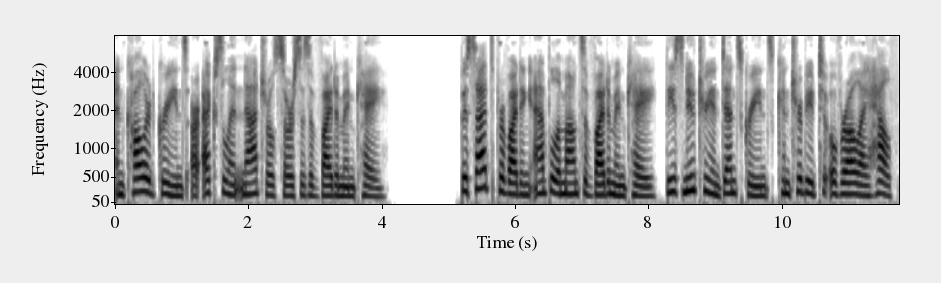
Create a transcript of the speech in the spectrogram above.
and collard greens are excellent natural sources of vitamin K. Besides providing ample amounts of vitamin K, these nutrient dense greens contribute to overall eye health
